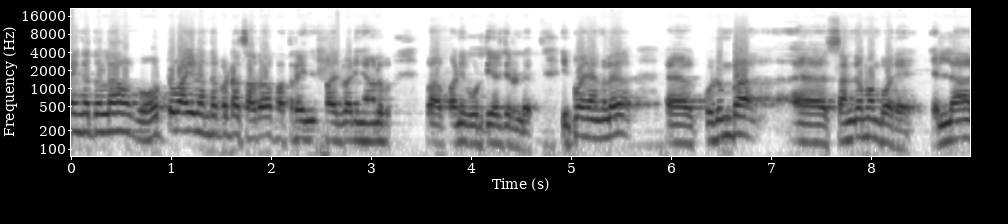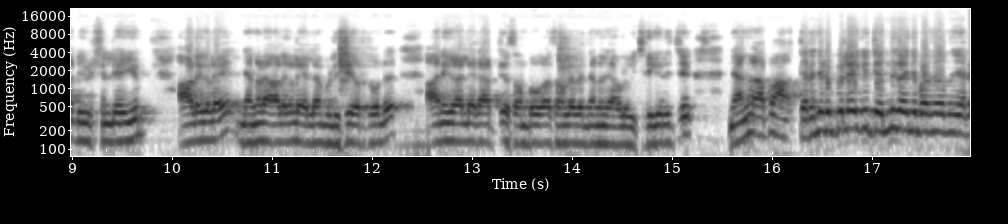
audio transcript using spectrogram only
രംഗത്തുള്ള വോട്ടുമായി ബന്ധപ്പെട്ട സർവ പത്ര പരിപാടി ഞങ്ങൾ പണി പൂർത്തീകരിച്ചിട്ടുണ്ട്. ഇപ്പോൾ ഞങ്ങൾ കുടുംബ സംഗമം പോലെ എല്ലാ ഡിവിഷനിലെയും ആളുകളെ ഞങ്ങളുടെ ആളുകളെ എല്ലാം വിളിച്ചു ചേർത്തുകൊണ്ട് ആനുകാലിക രാഷ്ട്രീയ സംഭവവാസങ്ങളെല്ലാം ഞങ്ങൾ ഞങ്ങൾ വിശദീകരിച്ച് ഞങ്ങൾ അപ്പം തിരഞ്ഞെടുപ്പിലേക്ക് ചെന്ന് കഴിഞ്ഞ് പറഞ്ഞതെന്ന് ഞാൻ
